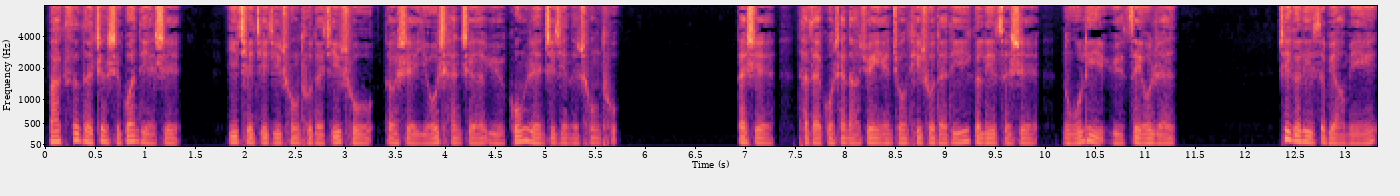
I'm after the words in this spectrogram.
马克思的正式观点是，一切阶级冲突的基础都是有产者与工人之间的冲突。但是他在《共产党宣言》中提出的第一个例子是奴隶与自由人，这个例子表明，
